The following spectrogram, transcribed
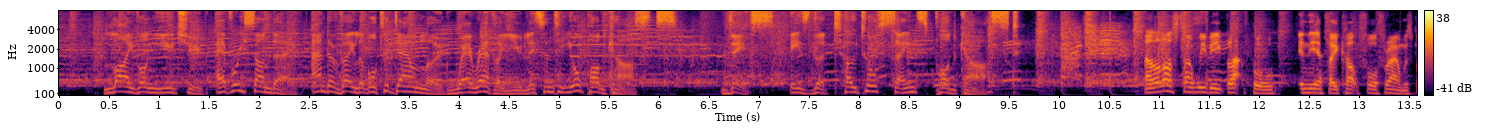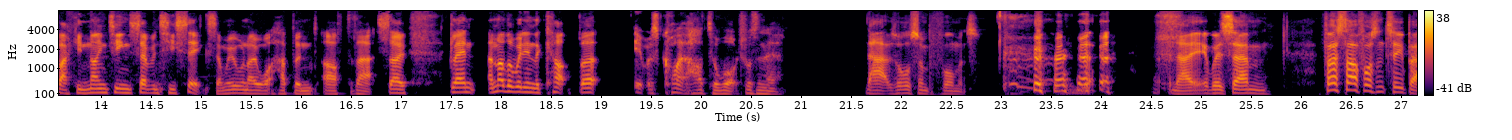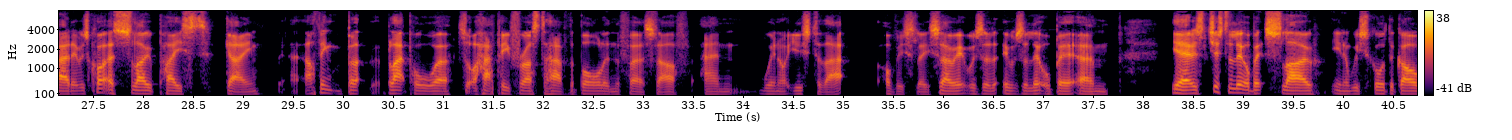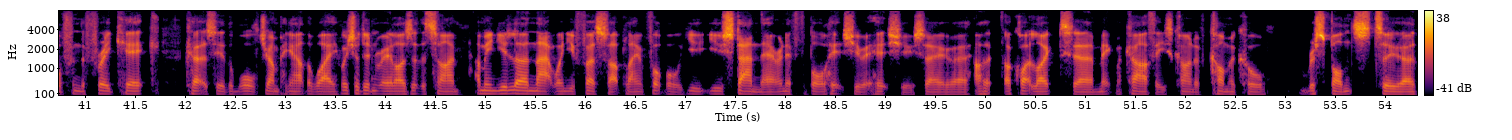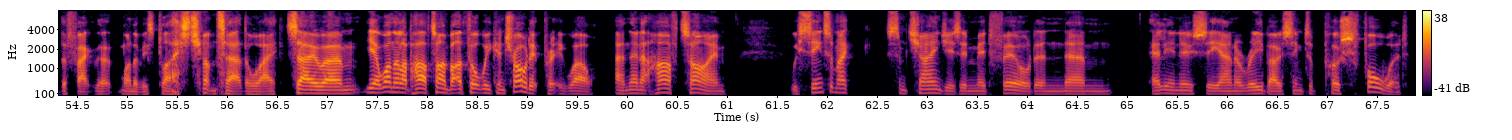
Live on YouTube every Sunday and available to download wherever you listen to your podcasts. This is the Total Saints Podcast. Now, the last time we beat Blackpool in the FA Cup fourth round was back in 1976, and we all know what happened after that. So, Glenn, another win in the Cup, but it was quite hard to watch, wasn't it? Nah, it was awesome performance. no, it was. Um, first half wasn't too bad. It was quite a slow-paced game. I think Blackpool were sort of happy for us to have the ball in the first half, and we're not used to that, obviously. So it was a it was a little bit. Um, yeah, it was just a little bit slow. You know, we scored the goal from the free kick, courtesy of the wall jumping out the way, which I didn't realise at the time. I mean, you learn that when you first start playing football. You you stand there, and if the ball hits you, it hits you. So uh, I, I quite liked uh, Mick McCarthy's kind of comical response to uh, the fact that one of his players jumped out of the way. So um, yeah, one 0 up half time, but I thought we controlled it pretty well. And then at half time, we seemed to make some changes in midfield, and um, Elyounoussi and Aribo seemed to push forward.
